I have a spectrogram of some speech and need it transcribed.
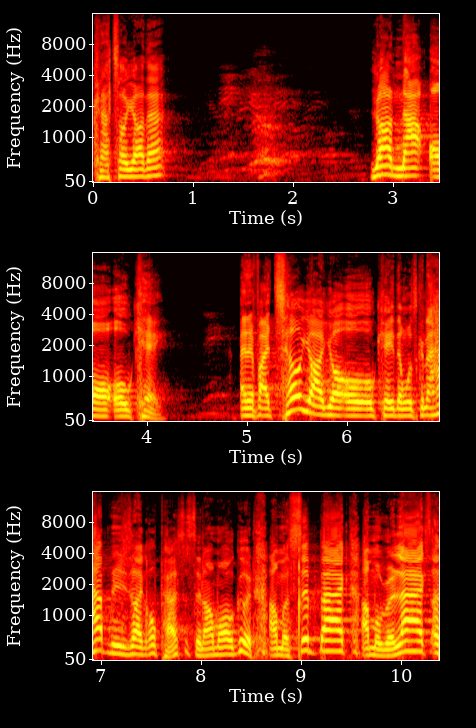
Can I tell y'all that? Y'all not all okay. And if I tell y'all y'all all okay, then what's gonna happen is you're like, oh, Pastor said I'm all good. I'm gonna sit back, I'm gonna relax. Uh,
